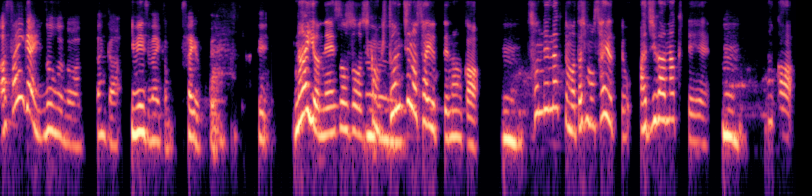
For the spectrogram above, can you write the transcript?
朝以外飲むのはなんかイメージないかも。左右って。ないよねそうそうしかも人んちのさゆってなんか、うん。そんでなくても私もさゆって味がなくてうん。なんか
